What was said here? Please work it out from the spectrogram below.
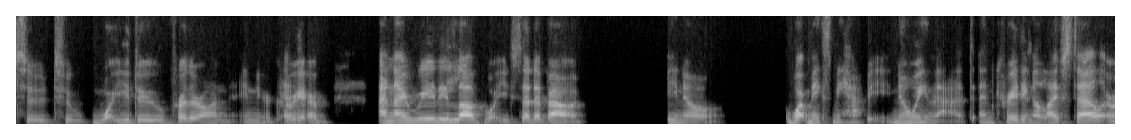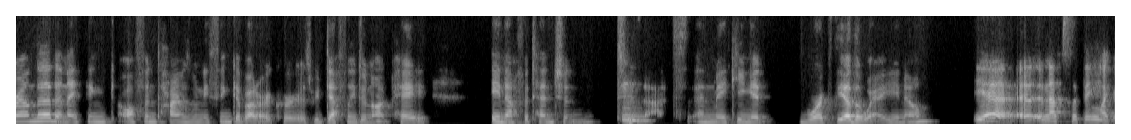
to to what you do further on in your career yeah. and i really loved what you said about you know what makes me happy knowing that and creating a lifestyle around that and i think oftentimes when we think about our careers we definitely do not pay enough attention to mm. that and making it work the other way you know? Yeah and, and that's the thing like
